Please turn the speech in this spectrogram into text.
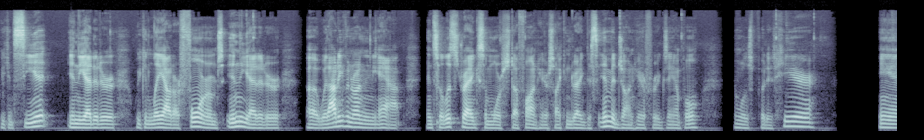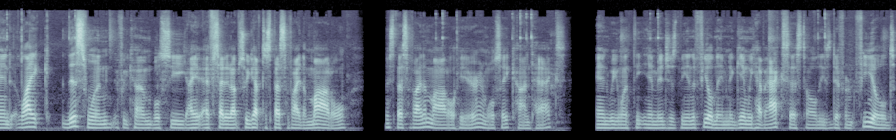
We can see it in the editor. We can lay out our forms in the editor uh, without even running the app. And so let's drag some more stuff on here. So I can drag this image on here, for example, and we'll just put it here. And like this one, if we come, we'll see I, have set it up so you have to specify the model. We specify the model here and we'll say contacts. And we want the image as being the field name. And again, we have access to all these different fields,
